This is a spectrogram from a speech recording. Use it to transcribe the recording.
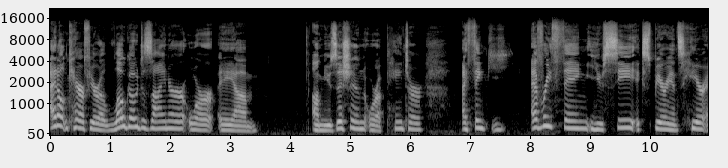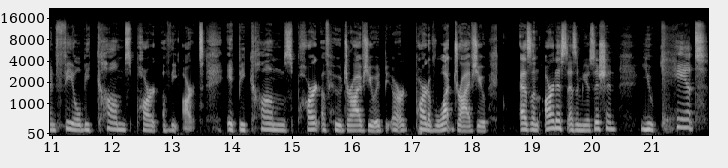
I don't care if you're a logo designer or a, um, a musician or a painter. I think everything you see, experience, hear, and feel becomes part of the art. It becomes part of who drives you, it be, or part of what drives you. As an artist, as a musician, you can't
